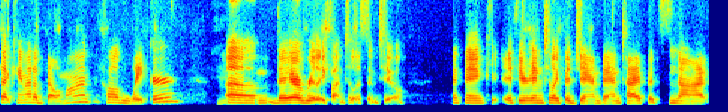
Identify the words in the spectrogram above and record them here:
that came out of Belmont called Waker. Hmm. Um, they are really fun to listen to. I think if you're into like the jam band type, it's not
